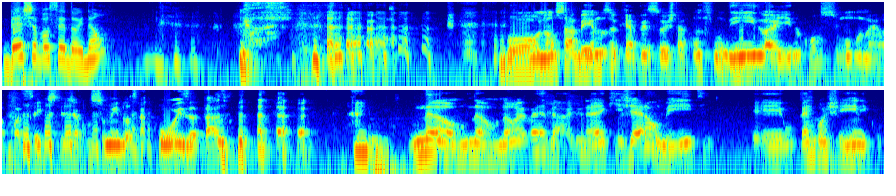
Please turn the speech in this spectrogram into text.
deixa você doidão? Bom, não sabemos o que a pessoa está confundindo aí no consumo, né? Ela pode ser que esteja consumindo outra coisa, tá? Não, não, não é verdade, né? É que geralmente é, o termogênico,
